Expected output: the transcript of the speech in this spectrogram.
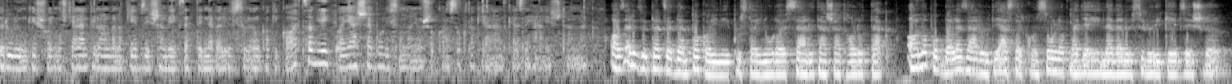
örülünk is, hogy most jelen pillanatban a képzésen végzett egy nevelőszülőnk, aki karcagi. A járságból viszont nagyon sokan szoktak jelentkezni, hál' Istennek. Az előző percekben Pakaini Pusztai Nóra összeállítását hallották. A napokban lezárult Jásztagykon Szolnok megyei nevelőszülői képzésről.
